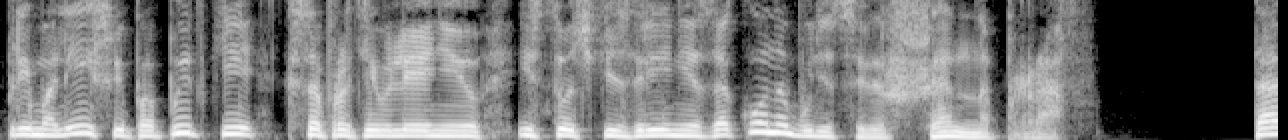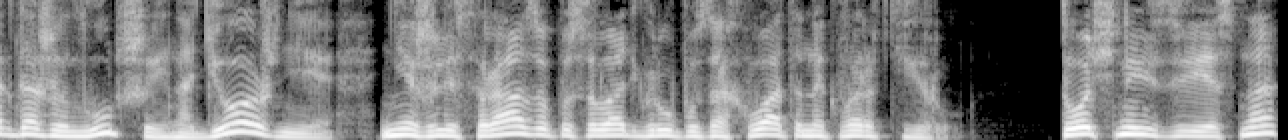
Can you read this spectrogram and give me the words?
при малейшей попытке к сопротивлению и с точки зрения закона будет совершенно прав. Так даже лучше и надежнее, нежели сразу посылать группу захвата на квартиру. Точно известно,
